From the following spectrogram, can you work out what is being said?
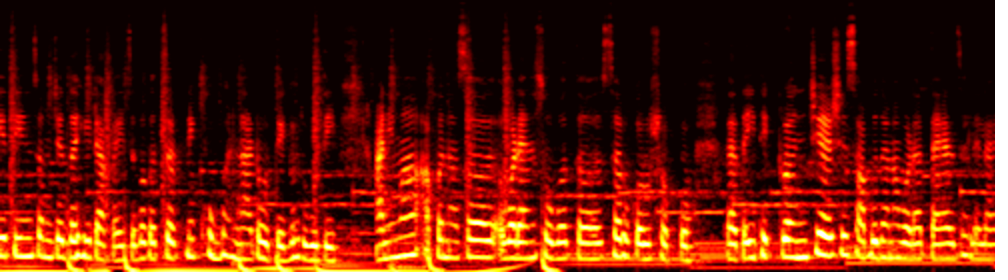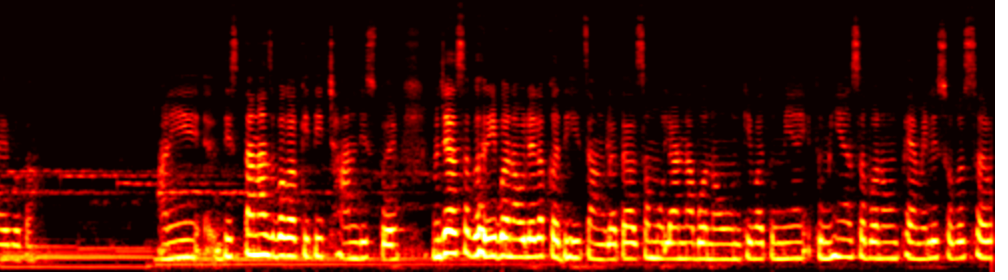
ते तीन चमचे दही टाकायचं. बघा चटणी खूप भन्नाट होते घरगुती. आणि मग आपण असं वड्यांसोबत सर्व करू शकतो. तर आता इथे क्रंची असे साबुदाणा वडा तयार झालेला आहे बघा. आणि दिसतानाच बघा किती छान दिसतोय. म्हणजे असं घरी बनवलेलं कधीही चांगलं तर असं मुलांना बनवून किंवा तुम्ही तुम्हीही असं बनवून फॅमिलीसोबत सर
